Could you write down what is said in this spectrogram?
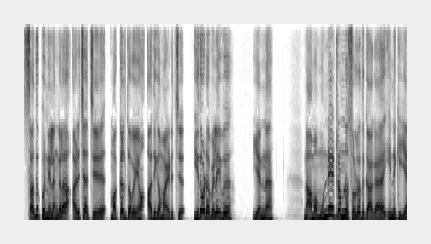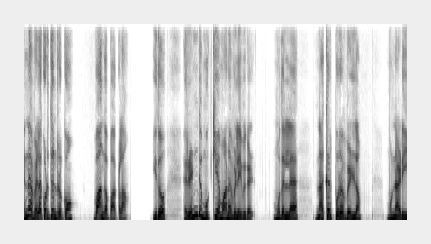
சதுப்பு நிலங்களை அழிச்சாச்சு மக்கள் தொகையும் அதிகமாயிடுச்சு. இதோட விளைவு என்ன? நாம முன்னேற்றம்னு சொல்றதுக்காக இன்னைக்கு என்ன விலை கொடுத்துட்டு இருக்கோம்? வாங்க பார்க்கலாம். இதோ ரெண்டு முக்கியமான விளைவுகள். முதல்ல நகர்ப்புற வெள்ளம். முன்னாடி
